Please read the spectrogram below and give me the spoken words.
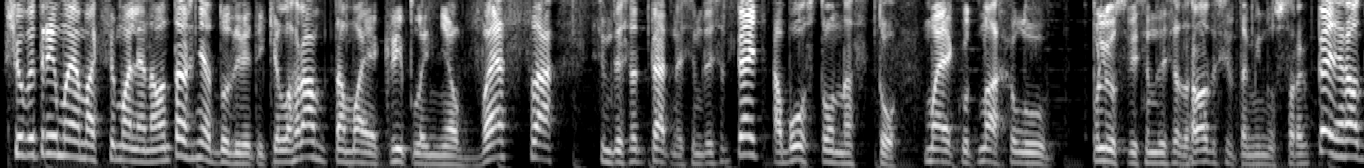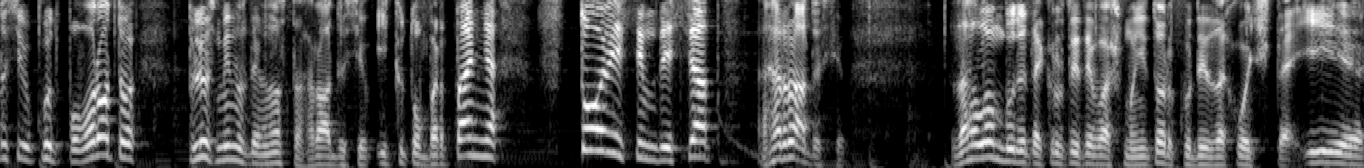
що витримує максимальне навантаження до 9 кг та має кріплення веса 75 на 75 або 100 на 100. Має кут нахилу плюс 80 градусів та мінус 45 градусів, кут повороту плюс-мінус 90 градусів і кут обертання 180 градусів. Загалом будете крутити ваш монітор куди захочете. І е,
